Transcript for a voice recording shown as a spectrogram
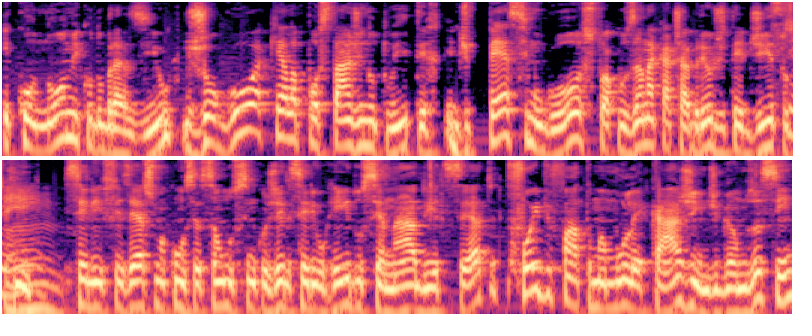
econômico do Brasil, jogou aquela postagem no Twitter de péssimo gosto, acusando a Cátia Abreu de ter dito Sim. que se ele fizesse uma concessão no 5G, ele seria o rei do Senado e etc. Foi de fato uma molecagem, digamos assim,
